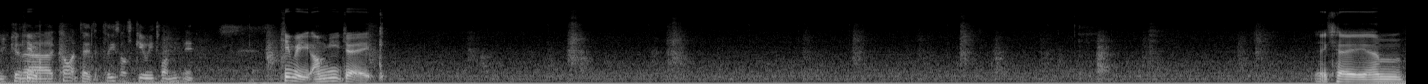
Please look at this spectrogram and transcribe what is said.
You can Kiwi. uh, commentate it, please ask Kiwi to unmute me. Kiwi, unmute Jake. Okay, um,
